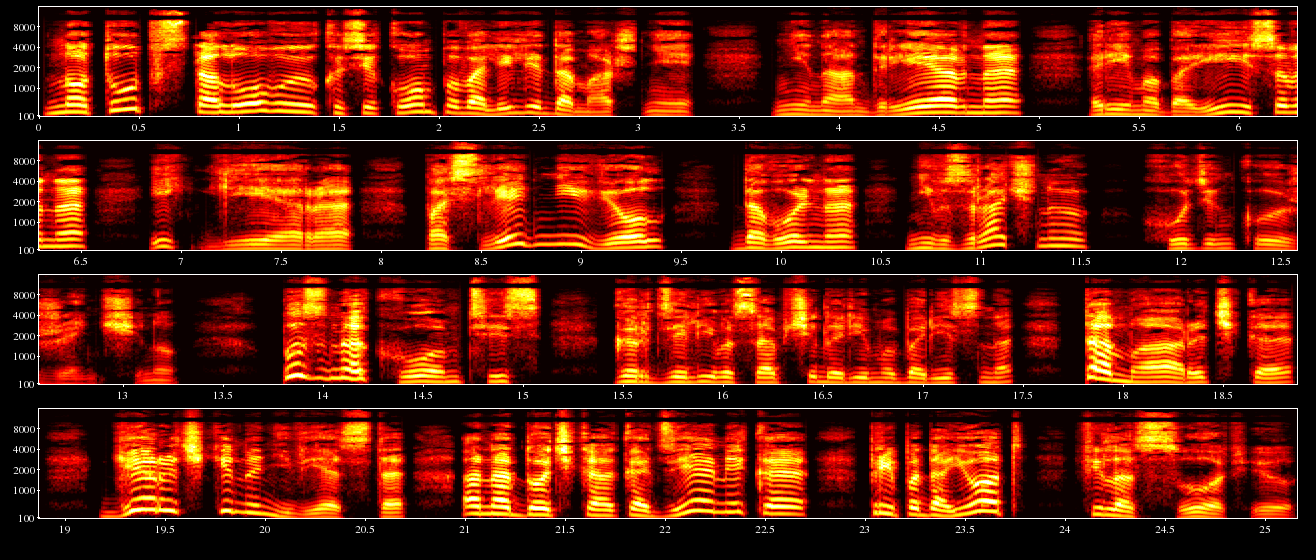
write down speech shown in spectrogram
но тут в столовую косяком повалили домашние Нина Андреевна, Рима Борисовна и Гера. Последний вел довольно невзрачную худенькую женщину. — Познакомьтесь, — горделиво сообщила Рима Борисовна, — Тамарочка, Герочкина невеста. Она дочка академика, преподает философию.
